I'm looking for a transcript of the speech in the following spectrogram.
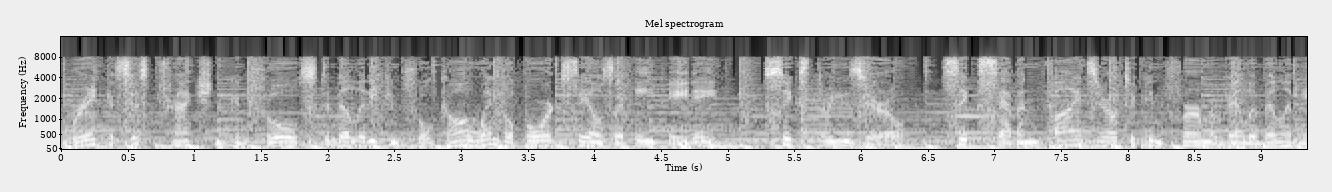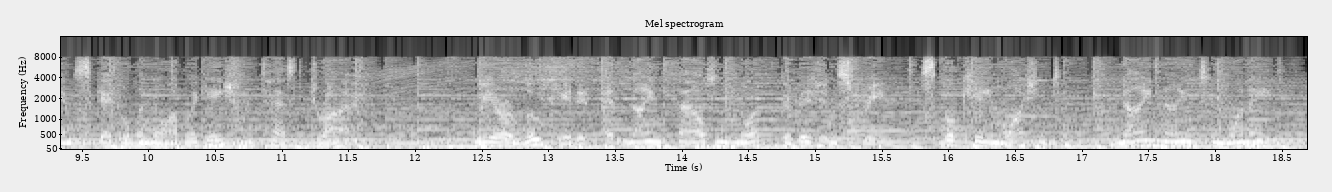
Brake assist traction control stability control Call Wendle Ford sales at 888-630-6750 to confirm availability and schedule a no-obligation test drive. We are located at 9000 North Division Street, Spokane, Washington, 99218.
